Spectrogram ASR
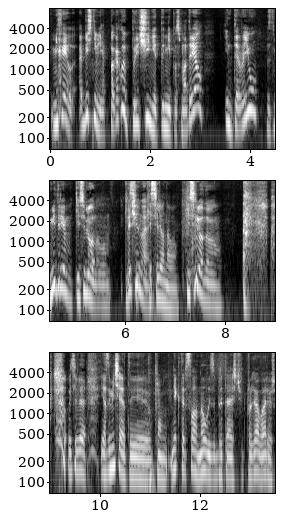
Михаил, объясни мне, по какой причине ты не посмотрел интервью с Дмитрием Киселеновым? Начинаем. Киселеновым. Киселеновым. У тебя, я замечаю, ты прям некоторые слова новые изобретаешь, чуть проговариваешь.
